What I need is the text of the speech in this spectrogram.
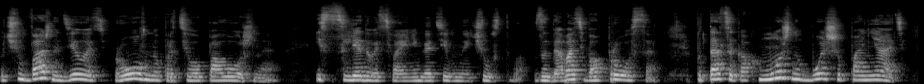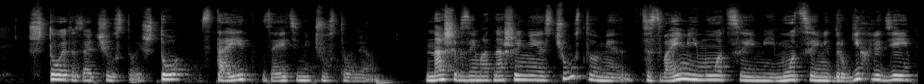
очень важно делать ровно противоположное – исследовать свои негативные чувства, задавать вопросы, пытаться как можно больше понять, что это за чувство и что стоит за этими чувствами. Наши взаимоотношения с чувствами, со своими эмоциями, эмоциями других людей,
